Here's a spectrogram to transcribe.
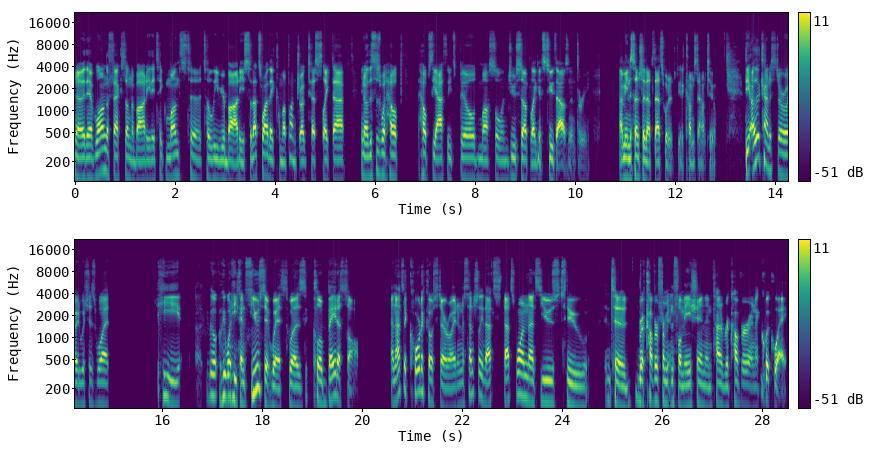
You know, they have long effects on the body. They take months to to leave your body, so that's why they come up on drug tests like that. You know, this is what help helps the athletes build muscle and juice up like it's 2003. I mean, essentially, that's that's what it, it comes down to. The other kind of steroid, which is what he uh, what he confused it with, was clobetasol, and that's a corticosteroid, and essentially that's that's one that's used to to recover from inflammation and kind of recover in a quick way.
